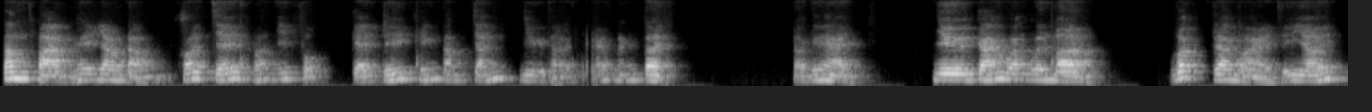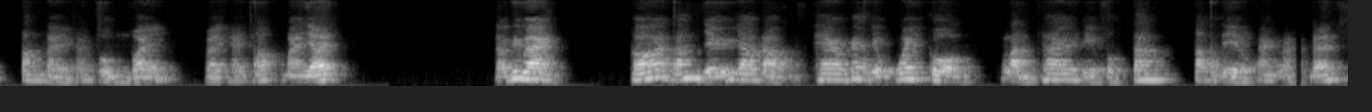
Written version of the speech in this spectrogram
tâm phàm hay dao động, khó chế, khó nhiếp phục, kẻ trí khiến tâm chánh như thở kéo nắng tên. Rồi thứ hai, như cá quăng lên bờ vất ra ngoài thế giới, tâm này phải vùng vẫy vậy hãy thoát ma giới. Đoạn thứ ba, khó nắm giữ dao động theo các dục quay cuồng, lành thai, điều phục tâm tâm điều an lạc đến.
